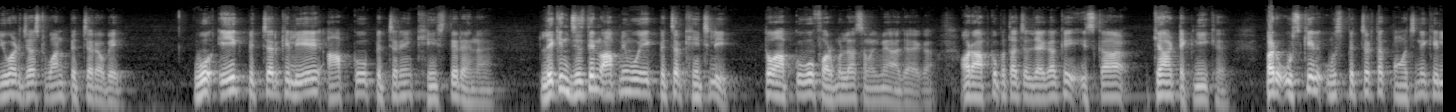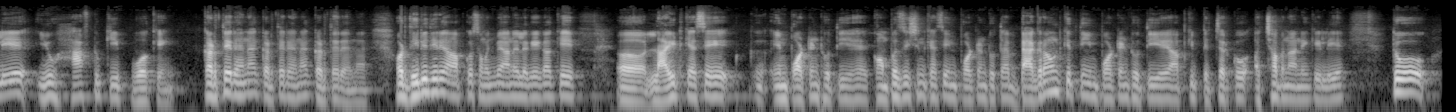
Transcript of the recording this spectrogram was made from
you are just one picture away वो एक पिक्चर के लिए आपको पिक्चरें खींचते रहना है। लेकिन जिस दिन आपने वो एक पिक्चर खींच ली तो आपको वो फार्मूला समझ में आ जाएगा। और आपको पता चल जाएगा कि इसका क्या टेक्निक है। पर उसके, उस पिक्चर तक पहुँचने के लिए you have to keep working करते रहना है, करते रहना है, करते रहना है। और धीरे धीरे आपको समझ में आने लगेगा कि लाइट कैसे इंपॉर्टेंट होती है कॉम्पोजिशन कैसे इंपॉर्टेंट होता है बैकग्राउंड कितनी इंपॉर्टेंट होती है आपकी पिक्चर को अच्छा बनाने के लिए। तो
